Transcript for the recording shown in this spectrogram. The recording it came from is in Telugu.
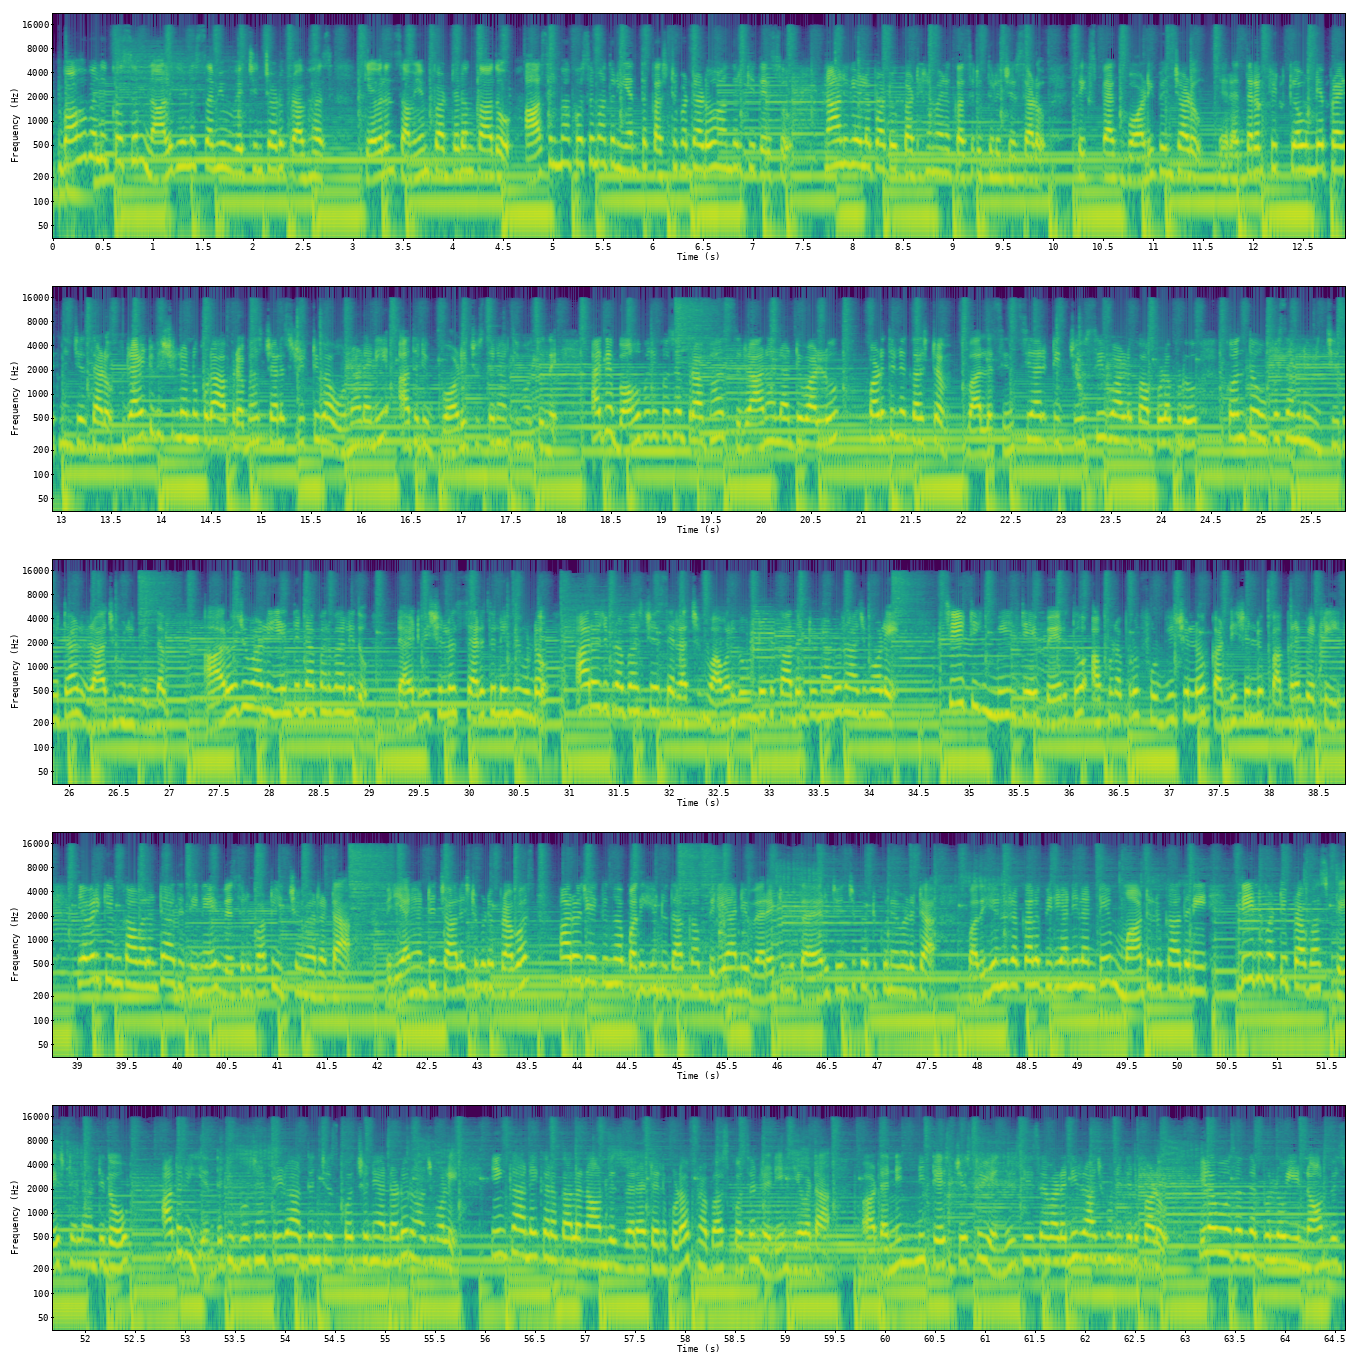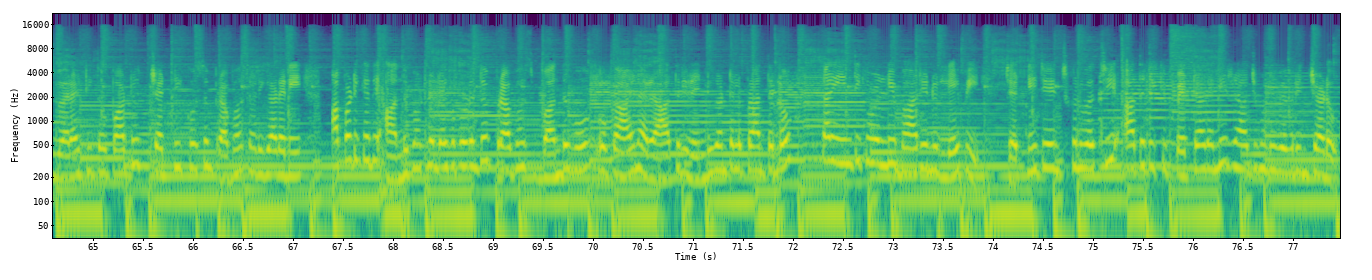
బాహుబలి కోసం నాలుగేళ్ళ సమయం వెచ్చించాడు ప్రభాస్. కేవలం సమయం పట్టడం కాదు. ఆ సినిమా కోసం అతను ఎంత కష్టపడ్డాడో అందరికీ తెలుసు. నాలుగేళ్ళ పాటు కఠినమైన కసరత్తులు చేశాడు. సిక్స్ ప్యాక్ బాడీ పెంచాడు. నిరంతరం ఫిట్గా ఉండే ప్రయత్నం చేశాడు. డైట్ విషయంలోనూ కూడా ప్రభాస్ చాలా స్ట్రిక్ట్గా ఉన్నాడని అతడి బాడీ చూస్తేనే అర్థమవుతుంది. అయితే బాహుబలి కోసం ప్రభాస్ రానా లాంటి వాళ్ళు పడుతున్న కష్టం. వాళ్ళ సిన్సియారిటీ చూసి వాళ్ళకు అప్పుడప్పుడు కొంత ఉపశమనం ఇచ్చేదట రాజమౌళి బృందం. ఆ రోజు వాళ్ళు ఏం తిన్నా పర్వాలేదు. డైట్ విషయంలో షరతులేమీ ఉండవు. ఆ రోజు ప్రభాస్ చేసే రచం మామూలుగా ఉండేది కాదంటున్నాడు రాజమౌళి. చీటింగ్ మీల్ డే పేరుతో అప్పుడప్పుడు ఫుడ్ విషయంలో కండిషన్లు పక్కన పెట్టి ఎవరికేం కావాలంటే అది తినే వెసులుబాటు ఇచ్చేవారట. బిర్యానీ అంటే చాలా ఇష్టపడే ప్రభాస్ ఆ రోజు ఏకంగా పదిహేను దాకా బిర్యానీ వెరైటీలు తయారు చేయించి పెట్టుకునేవాడట. పదిహేను రకాల బిర్యానీలంటే మాటలు కాదని దీన్ని బట్టి ప్రభాస్ టేస్ట్ ఎలాంటిదో అతను ఎంతటి భోజన ప్రియుడో అర్థం చేసుకోవచ్చని అన్నాడు రాజమౌళి. ఇంకా అనేక రకాల నాన్ వెజ్ వెరైటీలు కూడా ప్రభాస్ కోసం రెడీ అయ్యేవట. వాటన్నింటినీ టేస్ట్ చేస్తూ ఎంజాయ్ చేసేవాడని రాజమౌళి తెలిపాడు. ఇలా ఓ సందర్భంలో ఈ నాన్ వెజ్ వెరైటీతో పాటు చట్నీ కోసం ప్రభాస్ అడిగాడని అప్పటికది అందుబాటులో లేకపోవడంతో ప్రభాస్ బంధువు ఒక ఆయన రాత్రి రెండు గంటల ప్రాంతంలో తన ఇంటికి వెళ్ళి భార్యను లేపి చట్నీ చేయించుకుని వచ్చి అతడికి పెట్టాడని రాజమౌళి వివరించాడు.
